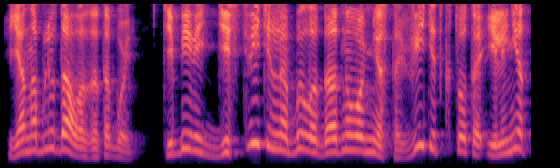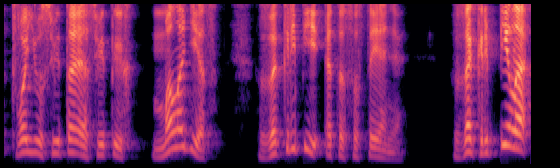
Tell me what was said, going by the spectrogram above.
я наблюдала за тобой. Тебе ведь действительно было до одного места, видит кто-то или нет твою святая святых. Молодец. Закрепи это состояние. Закрепила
